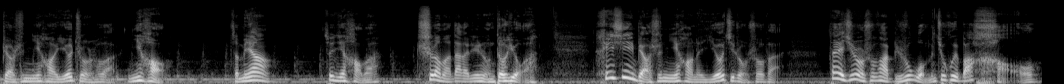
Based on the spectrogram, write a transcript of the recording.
表示你好，也有这种说法，你好，怎么样？最近好吗？吃了吗？大概这种都有啊。黑猩猩表示你好呢，也有几种说法，但有几种说法，比如说我们就会把好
